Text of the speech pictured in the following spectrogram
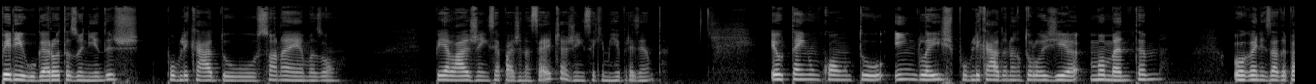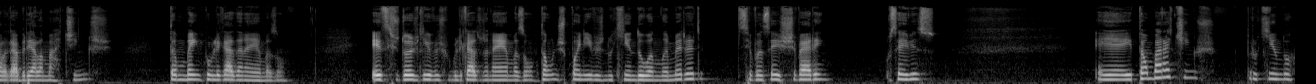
Perigo Garotas Unidas, publicado só na Amazon pela agência Página 7, a agência que me representa. Eu tenho um conto em inglês publicado na antologia Momentum, organizada pela Gabriela Martins, também publicada na Amazon. Esses dois livros publicados na Amazon estão disponíveis no Kindle Unlimited, se vocês tiverem o serviço. É, e tão baratinhos pro Kindle.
